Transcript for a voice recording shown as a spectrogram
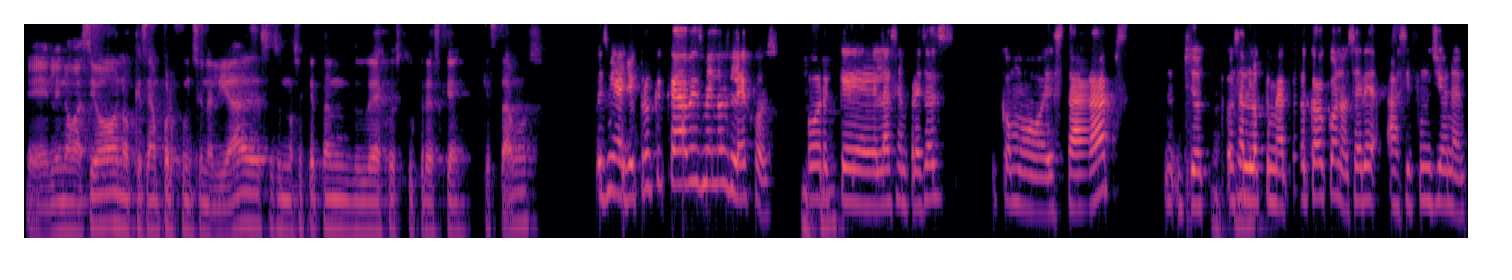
eh, la innovación o que sean por funcionalidades. no sé qué tan lejos tú crees que, que, estamos. Pues mira, yo creo que cada vez menos lejos, porque las empresas como startups, yo, o sea, lo que me ha tocado conocer, eh, así funcionan,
